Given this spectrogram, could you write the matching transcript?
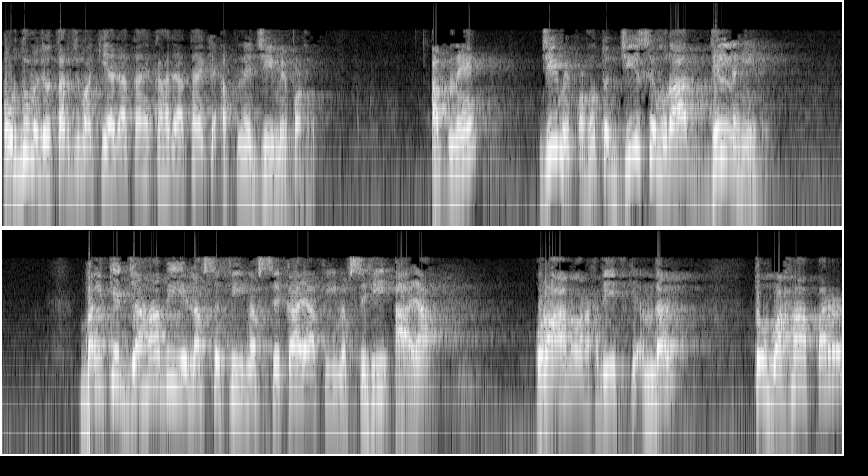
اردو میں جو ترجمہ کیا جاتا ہے، کہا جاتا ہے کہ اپنے جی میں پڑھو۔ اپنے جی میں پڑھو تو جی سے مراد دل نہیں ہے۔ بلکہ جہاں بھی یہ لفظ فی نفس کا یا فی نفس ہی آیا قرآن اور حدیث کے اندر، تو وہاں پر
